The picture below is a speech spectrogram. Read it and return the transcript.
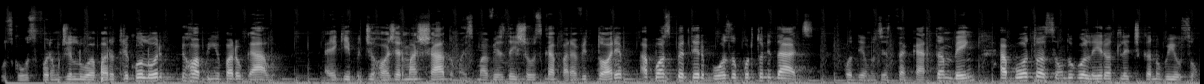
Os gols foram de Lua para o Tricolor e Robinho para o Galo. A equipe de Roger Machado mais uma vez deixou escapar a vitória após perder boas oportunidades. Podemos destacar também a boa atuação do goleiro atleticano Wilson.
